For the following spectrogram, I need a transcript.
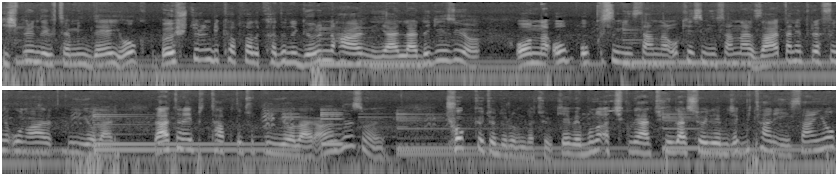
Hiçbirinde vitamin D yok. Ölçtürün bir kapalı kadını görün halini yerlerde geziyor. Onlar, o, o kısım insanlar, o kesim insanlar zaten hep rafine un ağırlıklı yiyorlar. Zaten hep tatlı tutlu yiyorlar. Anladınız mı? Çok kötü durumda Türkiye ve bunu açıklayan tüyler söyleyebilecek bir tane insan yok.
